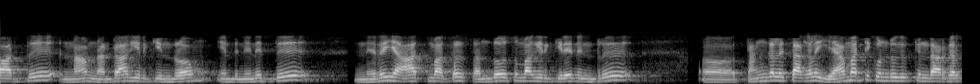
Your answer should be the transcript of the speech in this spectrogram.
பார்த்து நாம் நன்றாக இருக்கின்றோம் என்று நினைத்து நிறைய ஆத்மாக்கள் சந்தோஷமாக இருக்கிறேன் என்று தங்களை தாங்களே ஏமாற்றி கொண்டு இருக்கின்றார்கள்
